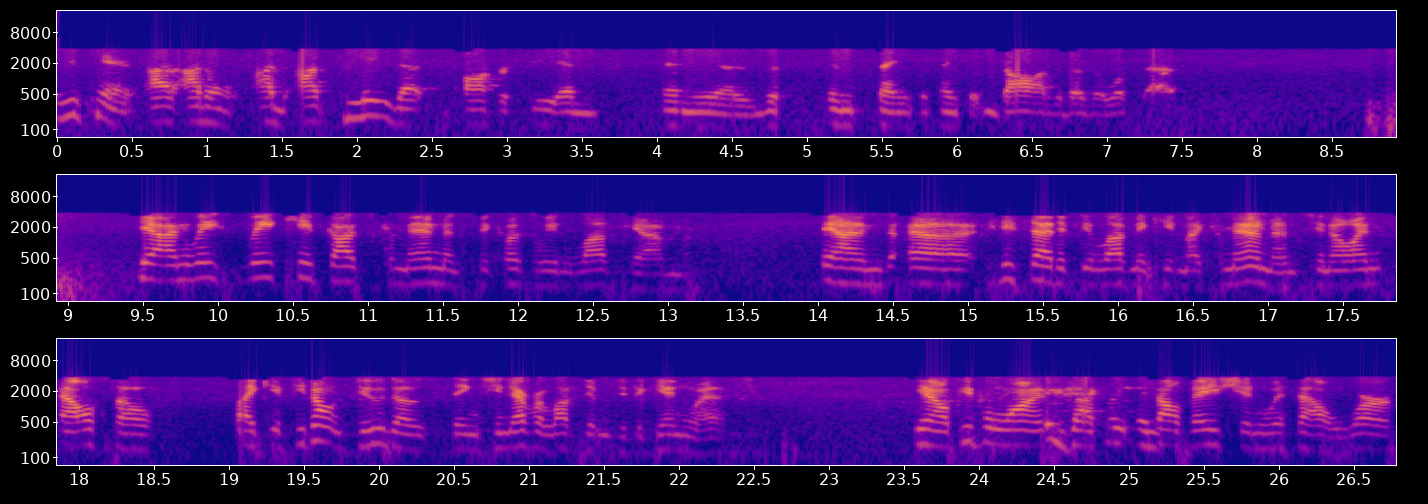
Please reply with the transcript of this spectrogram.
You can't. I I don't. I, I to me that's hypocrisy and and you know just insane to think that God would overlook that. Yeah, and we we keep God's commandments because we love Him. And uh, He said, "If you love Me, keep My commandments." You know, and also, like if you don't do those things, you never loved Him to begin with. You know, people want Exactly. Salvation without work,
